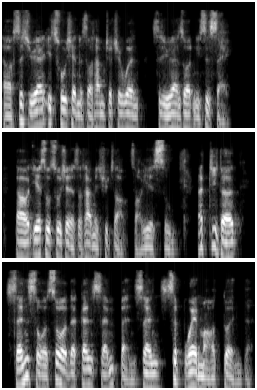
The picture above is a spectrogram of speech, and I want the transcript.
呃，施洗约翰一出现的时候，他们就去问施洗约翰说：“你是谁？”到耶稣出现的时候，他们去找找耶稣。那记得神所做的跟神本身是不会矛盾的，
